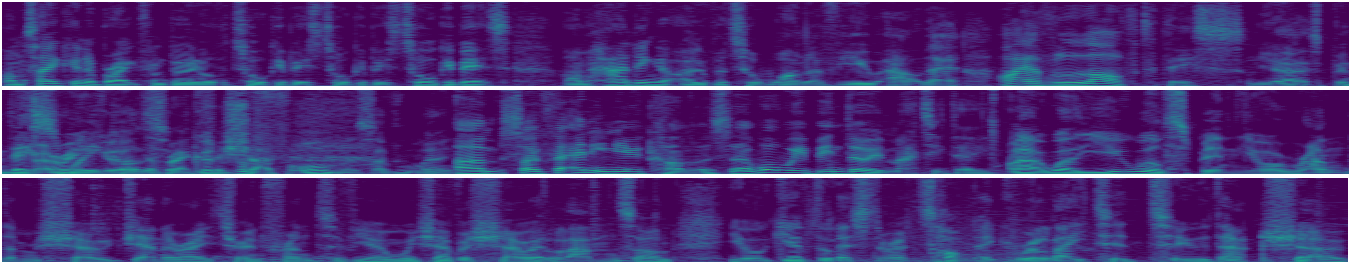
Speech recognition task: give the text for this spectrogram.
I'm taking a break from doing all the talky bits, talky bits, talky bits. I'm handing it over to one of you out there. I have loved this. Yeah, it's been this very week good. on the Some Breakfast good Show. performers, haven't we? Um, so, for any newcomers, uh, what we've been doing, Matty D? Uh, well, you will spin your random show generator in front of you, and whichever show it lands on, you will give the listener a topic related to that show.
